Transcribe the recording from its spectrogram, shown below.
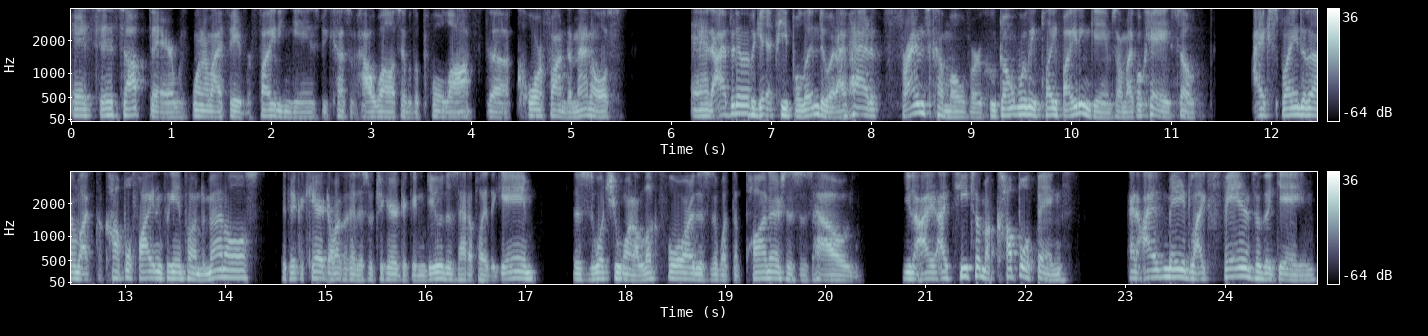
It's it's up there with one of my favorite fighting games because of how well it's able to pull off the core fundamentals. And I've been able to get people into it. I've had friends come over who don't really play fighting games. I'm like, okay, so I explain to them like a couple fighting game fundamentals. They pick a character. I'm like, okay, this is what your character can do. This is how to play the game. This is what you want to look for. This is what to punish. This is how, you know, I, I teach them a couple things, and I've made like fans of the game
